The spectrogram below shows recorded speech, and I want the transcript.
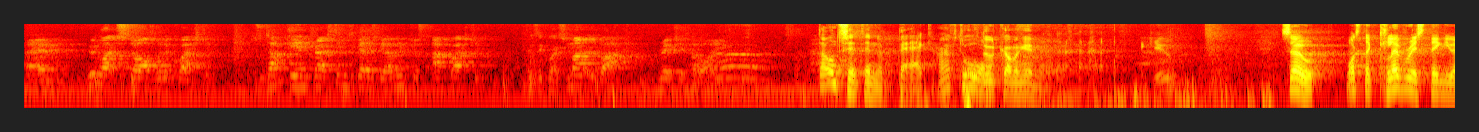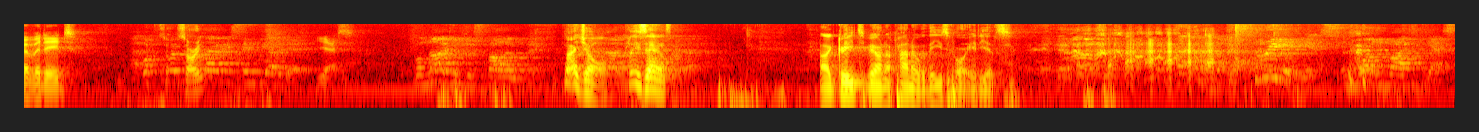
Um, who'd like to start with a question? Doesn't have to be interesting to get us going, just a question. What's the question? Man at the back. Richard, how are you? Don't sit in the back. I have to Old walk. dude coming in. thank you. So, what's the cleverest thing you ever did? What's the sorry? hilarious thing we ever did? Yes. Well, Nigel just followed me. Nigel, please answer. I agreed to be on a panel with these four idiots. Three idiots and one invited guest.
